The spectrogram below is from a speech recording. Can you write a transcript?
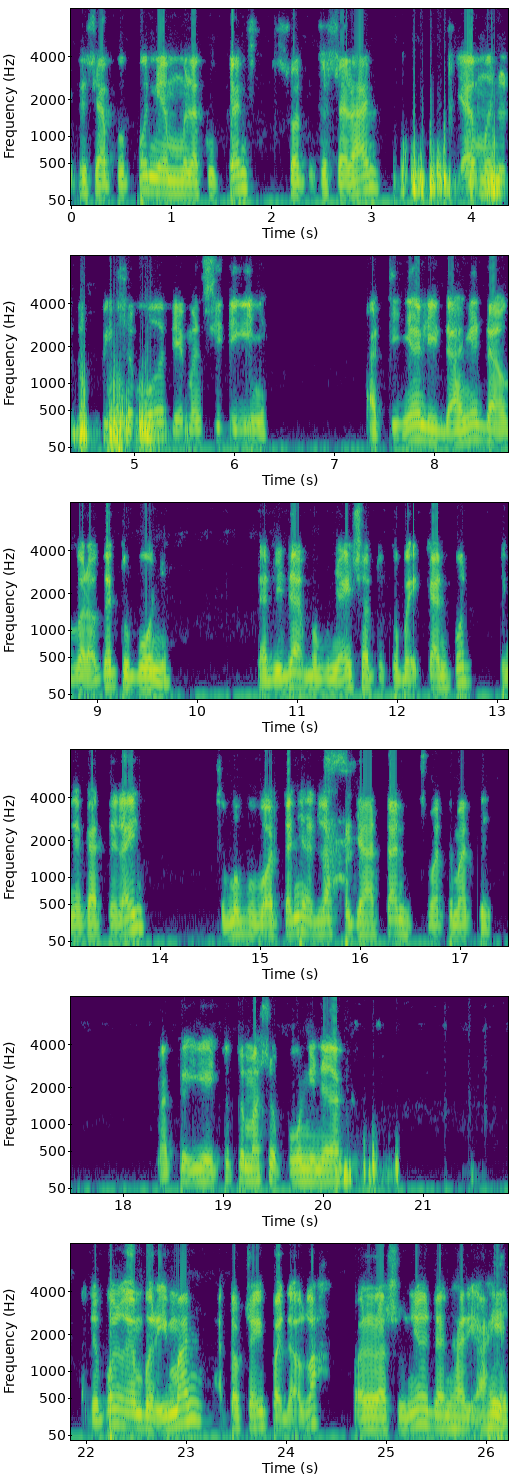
Itu siapa pun yang melakukan suatu kesalahan yang menutupi semua dimensi dirinya. Artinya lidahnya dan organ-organ tubuhnya. Dan tidak mempunyai suatu kebaikan pun dengan kata lain semua perbuatannya adalah kejahatan semata-mata maka ia itu termasuk penghuni neraka. Adapun orang beriman atau percaya pada Allah, pada Rasulnya dan hari akhir.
